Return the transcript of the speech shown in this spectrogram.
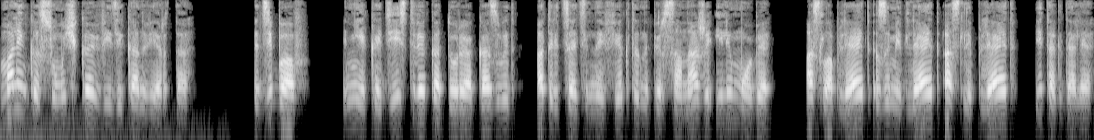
Маленькая сумочка в виде конверта. Дебаф. Некое действие, которое оказывает отрицательные эффекты на персонаже или мобе, ослабляет, замедляет, ослепляет и так далее.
